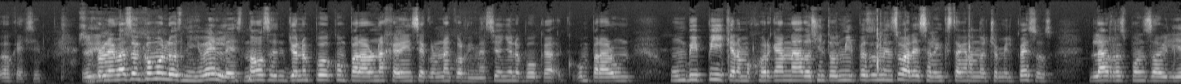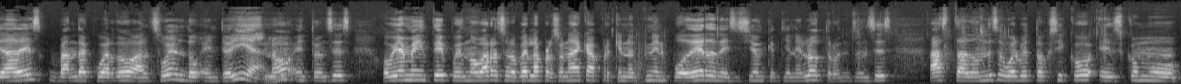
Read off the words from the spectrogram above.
Ok, sí. Sí. El problema son como los niveles, ¿no? O sea, yo no puedo comparar una gerencia con una coordinación, yo no puedo comparar un, un VP que a lo mejor gana 200 mil pesos mensuales a alguien que está ganando 8 mil pesos. Las responsabilidades van de acuerdo al sueldo, en teoría, Sí. ¿no? Entonces, obviamente, pues no va a resolver la persona de acá porque no tiene el poder de decisión que tiene el otro. Entonces, hasta dónde se vuelve tóxico es como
